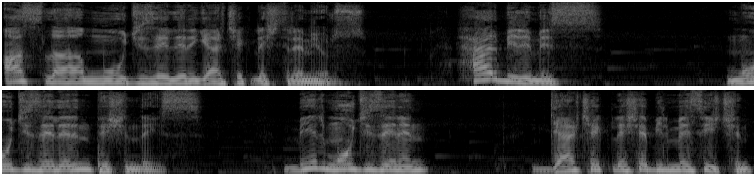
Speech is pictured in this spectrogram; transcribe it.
asla mucizeleri gerçekleştiremiyoruz. Her birimiz mucizelerin peşindeyiz. Bir mucizenin gerçekleşebilmesi için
